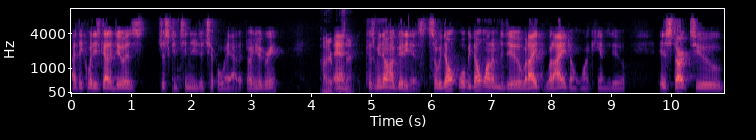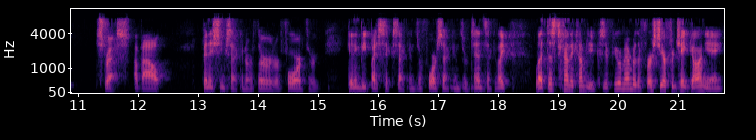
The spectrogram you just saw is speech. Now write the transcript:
I think what he's got to do is just continue to chip away at it. Don't you agree? Hundred percent. Because we know how good he is. So we don't. What we don't want him to do. What I what I don't want Cam to do is start to stress about finishing second or third or fourth or getting beat by six seconds or four seconds or ten seconds. Like let this kind of come to you. Because if you remember the first year for Jake Gagne,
